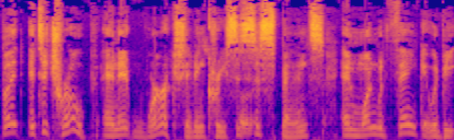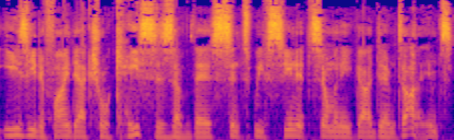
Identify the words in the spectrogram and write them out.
but it's a trope and it works. It increases suspense, and one would think it would be easy to find actual cases of this since we've seen it so many goddamn times.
